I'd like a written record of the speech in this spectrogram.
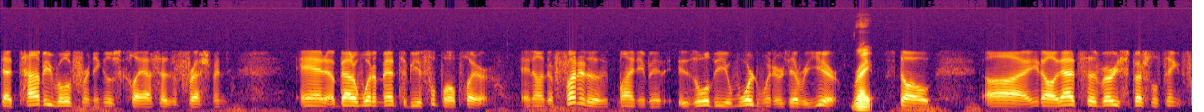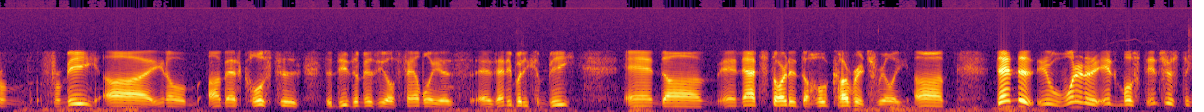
that Tommy wrote for an English class as a freshman and about what it meant to be a football player. And on the front of the monument is all the award winners every year. Right. So, uh, you know, that's a very special thing from for me. Uh, you know, I'm as close to the DiDomizio family as as anybody can be, and um, and that started the whole coverage really. Um, then the, you know, one of the most interesting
